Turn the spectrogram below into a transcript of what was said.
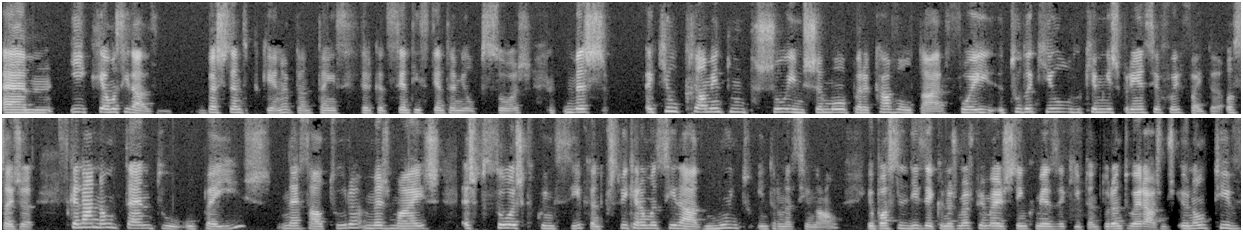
um, e que é uma cidade bastante pequena, portanto, tem cerca de 170 mil pessoas, mas aquilo que realmente me puxou e me chamou para cá voltar foi tudo aquilo de que a minha experiência foi feita. Ou seja, calhar não tanto o país nessa altura, mas mais as pessoas que conheci. Portanto, percebi que era uma cidade muito internacional. Eu posso lhe dizer que nos meus primeiros cinco meses aqui, portanto, durante o Erasmus, eu não tive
